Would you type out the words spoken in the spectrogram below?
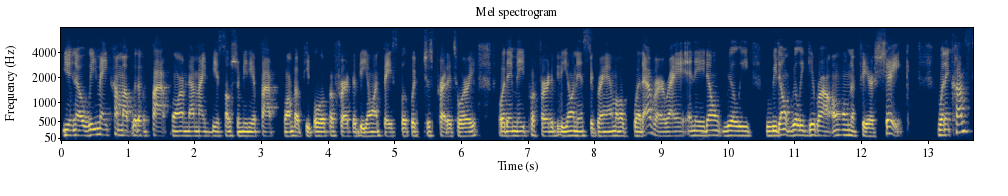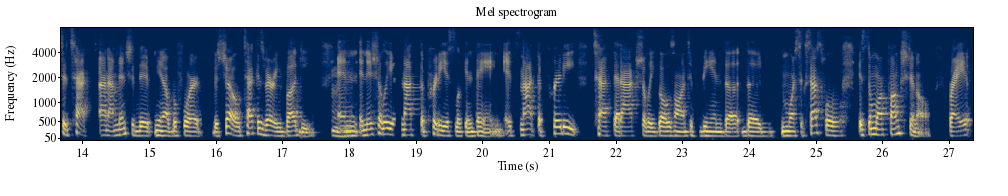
you know, we may come up with a platform that might be a social media platform, but people will prefer to be on Facebook, which is predatory, or they may prefer to be on Instagram or whatever, right? And they don't really, we don't really give our own a fair shake. When it comes to tech, and I mentioned it, you know, before the show, tech is very buggy. Mm-hmm. And initially, it's not the prettiest looking thing. It's not the pretty tech that actually goes on to being the the more successful. It's the more functional, right?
